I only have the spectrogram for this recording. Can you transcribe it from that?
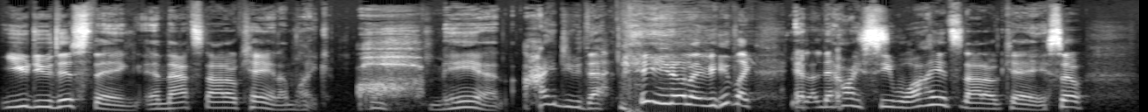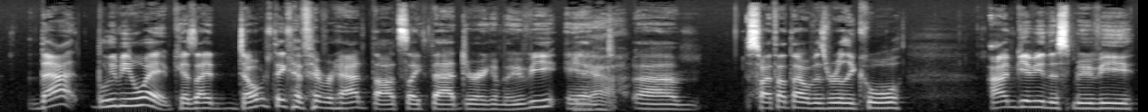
you do this thing and that's not okay, and I'm like, oh man, I do that. you know what I mean? Like, and now I see why it's not okay. So that blew me away because I don't think I've ever had thoughts like that during a movie, and Yeah. um, so I thought that was really cool. I'm giving this movie.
